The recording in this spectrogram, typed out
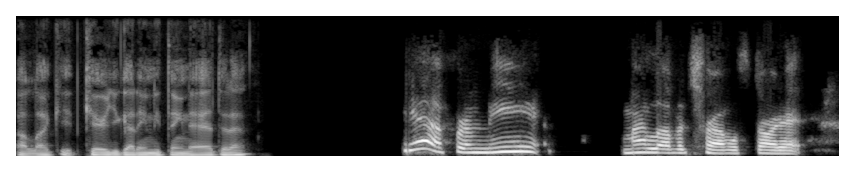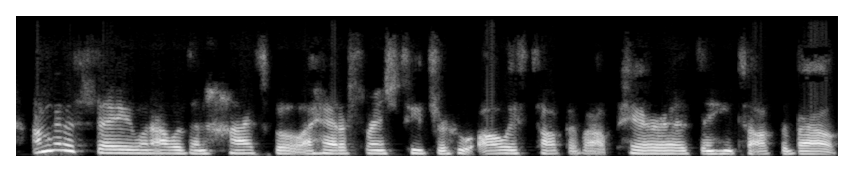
I like it. Kari, you got anything to add to that? Yeah, for me, my love of travel started, I'm going to say when I was in high school, I had a French teacher who always talked about Paris and he talked about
